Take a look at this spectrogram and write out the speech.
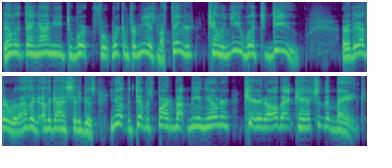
The only thing I need to work for working for me is my finger telling you what to do. Or the other, the other, other guy said, he goes, you know what the toughest part about being the owner? Carrying all that cash to the bank.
